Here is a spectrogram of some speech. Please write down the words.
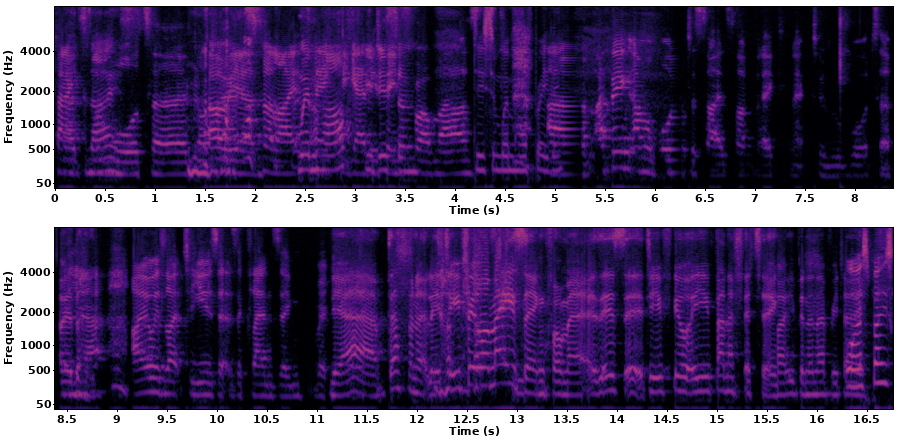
thanks for nice. water. Oh, God, yeah. for like Wim taking Hof, you do some- from us. Do some Wim Hof breathing. Um, I think I'm a water sign, so I'm very connected with water. But Oh, yeah, I always like to use it as a cleansing ritual. Yeah, definitely. Do you feel amazing from it? Is it? Do you feel? Are you benefiting? Like you've been in every day. Well, I suppose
